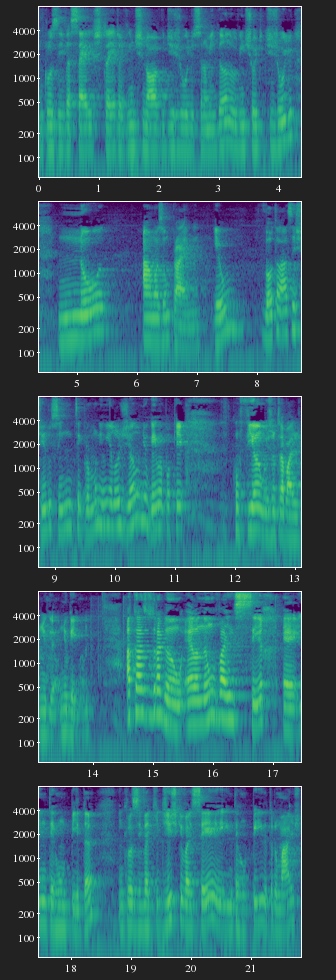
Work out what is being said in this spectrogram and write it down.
Inclusive a série estreia dia 29 de julho, se não me engano, 28 de julho, no Amazon Prime. Eu vou estar lá assistindo sim, sem problema nenhum, e elogiando o Neil Gaiman porque confiamos no trabalho do Neil Gaiman. A Casa do Dragão, ela não vai ser é, interrompida, inclusive aqui diz que vai ser interrompida e tudo mais,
